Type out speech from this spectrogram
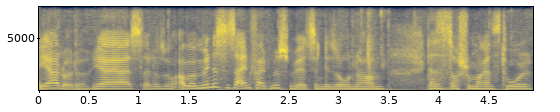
ja, Leute. Ja, ja, ist leider so. Aber mindestens einen Fight müssen wir jetzt in dieser Runde haben. Das ist doch schon mal ganz toll.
